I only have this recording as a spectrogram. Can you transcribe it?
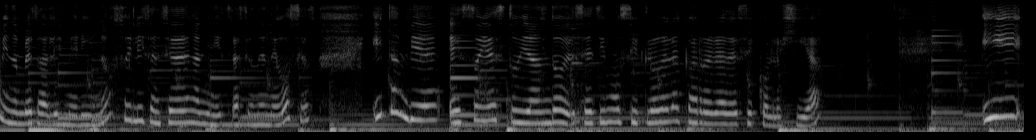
mi nombre es Alice Merino, soy licenciada en Administración de Negocios y también estoy estudiando el séptimo ciclo de la carrera de psicología. Y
